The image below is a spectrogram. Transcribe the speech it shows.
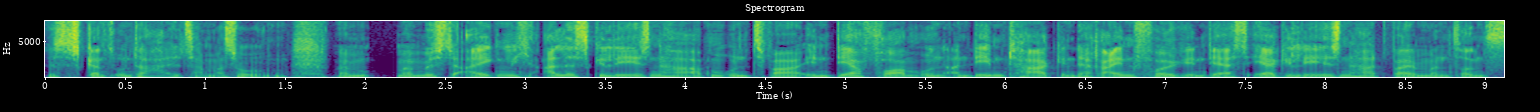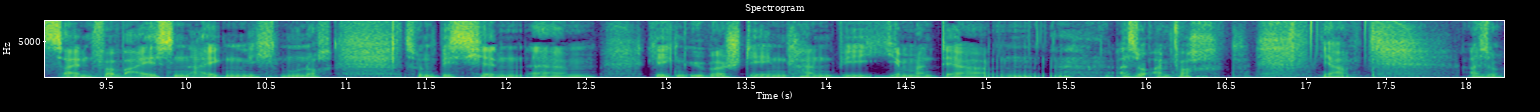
es ist ganz unterhaltsam. Also man, man müsste eigentlich alles gelesen haben und zwar in der Form und an dem Tag in der Reihenfolge, in der es er gelesen hat, weil man sonst seinen Verweisen eigentlich nur noch so ein bisschen ähm, gegenüberstehen kann wie jemand, der mm, also einfach ja, also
